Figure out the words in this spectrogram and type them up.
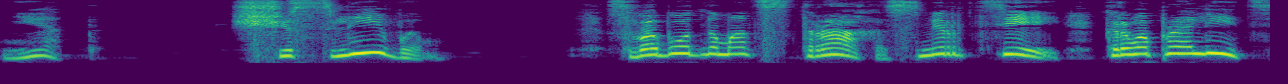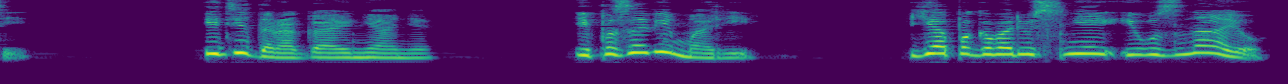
Нет, счастливым, свободным от страха, смертей, кровопролитий. Иди, дорогая няня, и позови Мари. Я поговорю с ней и узнаю,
